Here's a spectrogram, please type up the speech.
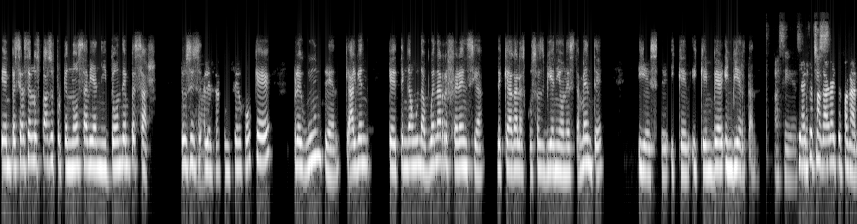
empecé a hacer los pasos porque no sabía ni dónde empezar. Entonces, les aconsejo que pregunten, que alguien que tenga una buena referencia de que haga las cosas bien y honestamente y, este, y que, y que inviertan. Así es. Si hay que pagar, hay que pagar.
